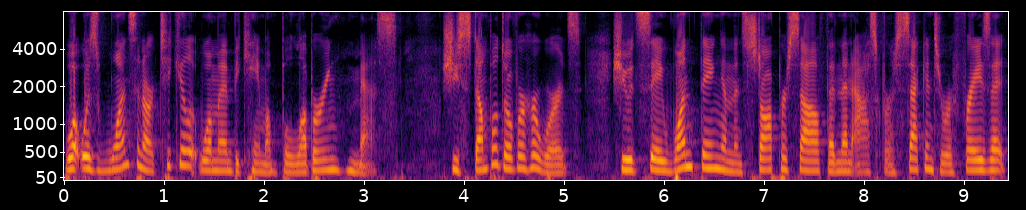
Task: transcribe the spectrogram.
What was once an articulate woman became a blubbering mess. She stumbled over her words. She would say one thing and then stop herself and then ask for a second to rephrase it.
